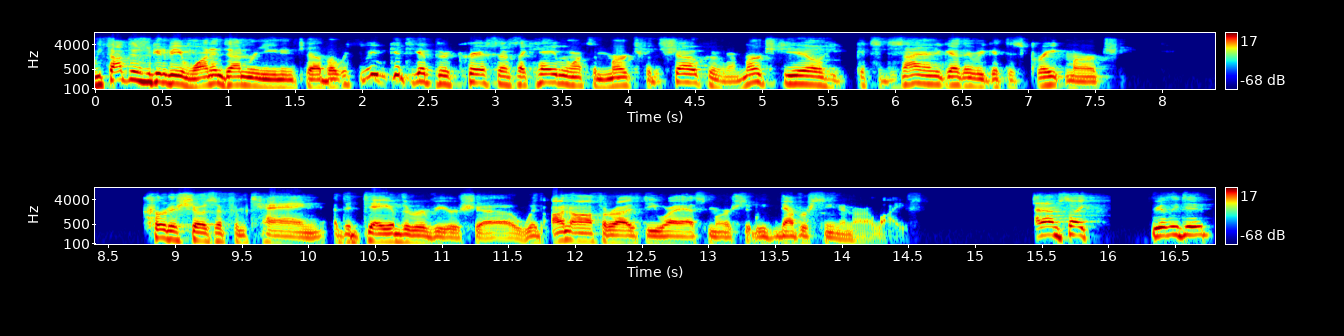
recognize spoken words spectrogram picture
we thought this was going to be a one and done reunion show, but we, get together with Chris. And I was like, hey, we want some merch for the show. Can we have a merch deal? He gets a designer together. We get this great merch. Curtis shows up from Taang at the day of the Revere show with unauthorized DYS merch that we've never seen in our life. And I was like, really, dude?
